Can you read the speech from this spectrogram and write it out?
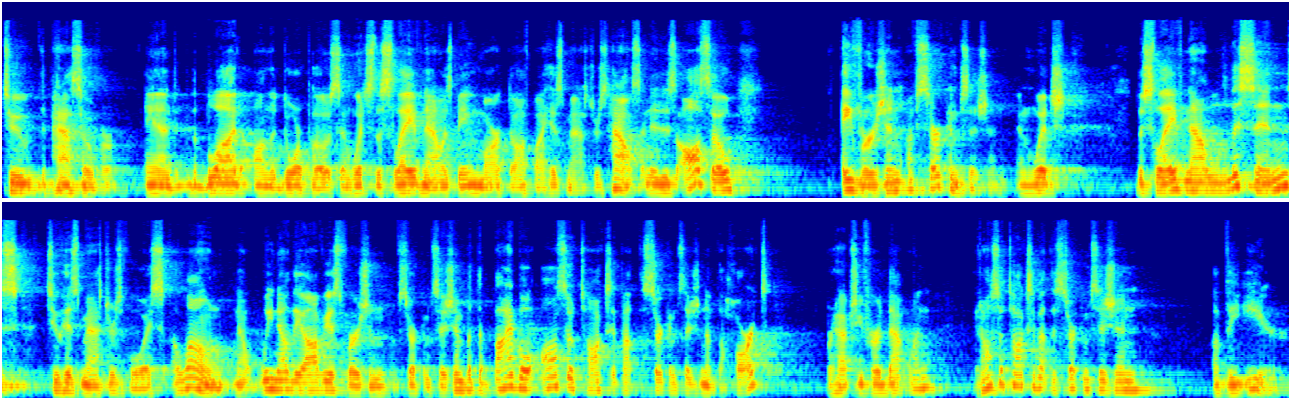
to the Passover and the blood on the doorposts in which the slave now is being marked off by his master's house. And it is also a version of circumcision in which the slave now listens to his master's voice alone. Now, we know the obvious version of circumcision, but the Bible also talks about the circumcision of the heart. Perhaps you've heard that one. It also talks about the circumcision of the ear.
